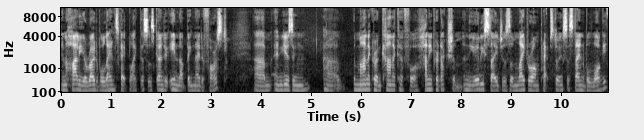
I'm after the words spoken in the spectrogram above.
in a highly erodible landscape like this is going to end up being native forest um, and using uh, the Manuka and Kānuka for honey production in the early stages, and later on perhaps doing sustainable logging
